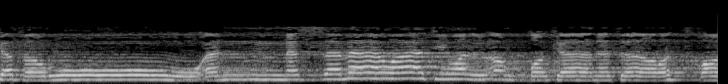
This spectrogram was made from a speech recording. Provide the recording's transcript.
كفروا أن السماوات والأرض كانتا رتقا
